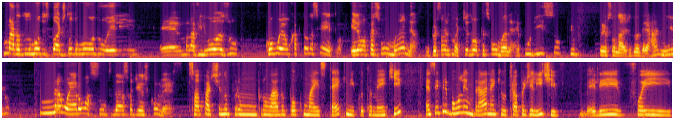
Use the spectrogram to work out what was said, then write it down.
mata todo mundo, explode todo mundo, ele é maravilhoso, como é o Capitão Nascimento. Ele é uma pessoa humana. O personagem do Matias é uma pessoa humana. É por isso que o personagem do André Ramiro não era o assunto das rodinhas de conversa. Só partindo para um, um lado um pouco mais técnico também aqui, é sempre bom lembrar né, que o Tropa de Elite ele foi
